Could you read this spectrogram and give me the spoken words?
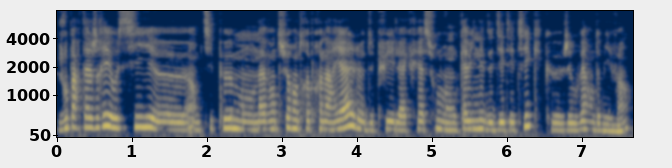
Je vous partagerai aussi euh, un petit peu mon aventure entrepreneuriale depuis la création de mon cabinet de diététique que j'ai ouvert en 2020.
